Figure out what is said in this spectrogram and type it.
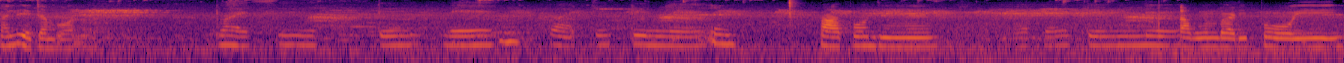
പല്ല് ചേച്ചാൻ പോവാന്ന് പറ. പാപ്പോൻ തിന്ന്. അംഗൻവാടി പോയി.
